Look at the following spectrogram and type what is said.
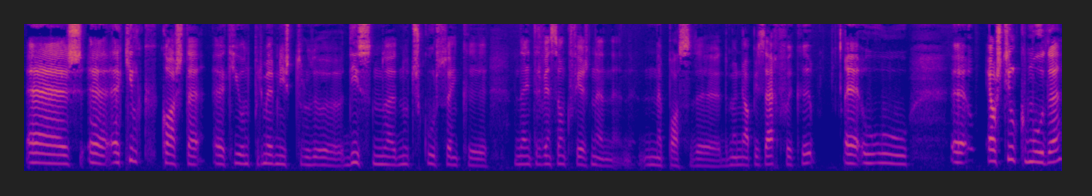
as, uh, aquilo que Costa, que o Primeiro-Ministro disse no, no, discurso em que, na intervenção que fez na, na, na posse de, de, Manuel Pizarro, foi que o, é o estilo que muda,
